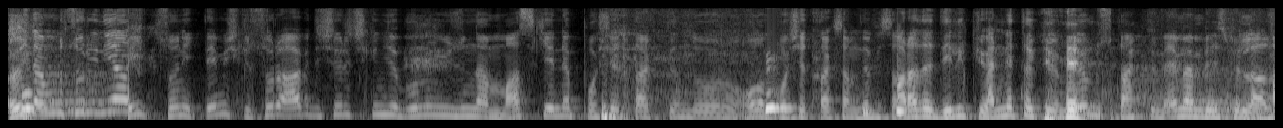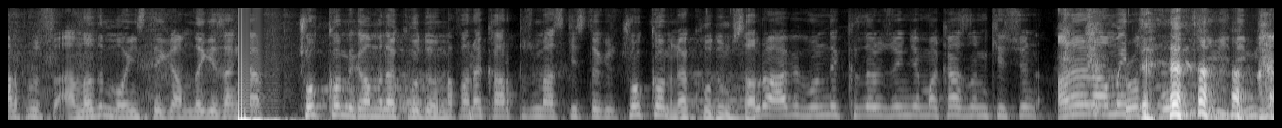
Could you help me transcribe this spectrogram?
Özden bu soruyu niye? Hey, Sonic demiş ki soru abi dışarı çıkınca burnun yüzünden maske yerine poşet taktığın doğru mu? Oğlum poşet taksam nefes arada delik yok. Ben ne takıyorum biliyor musun? Taktım hemen bir espri lazım. Karpuz anladın mı? O Instagram'da gezen karpuz. Çok komik amına kodum. Kafana karpuz maskesi takıyorsun. Çok komik amına kodum sal. Soru abi burnundaki kıllar uzayınca makasla mı kesiyorsun? Ananı amı Crossbow TV demiş ki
